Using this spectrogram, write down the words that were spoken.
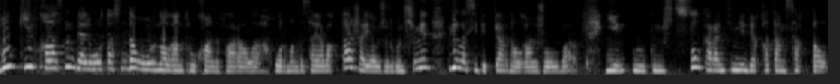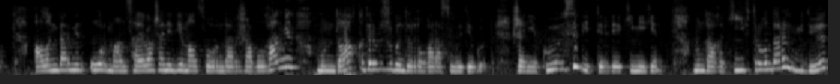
Бұл Киев қаласының дәл ортасында орын алған Труханов аралы. Орманды саябақта жаяу жүргінші мен велосипедке арналған жол бар. Ең өкініштісі сол карантин елде қатаң сақталып. Алаңдар мен орман, саябақ және демалыс орындары жабылғанмен, мұнда қыдырып жүргендердің қарасы өте көп. Және көбісі бетперде кимеген. Мұндағы Киев тұрғындары үйде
